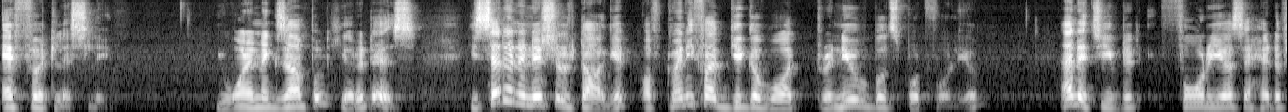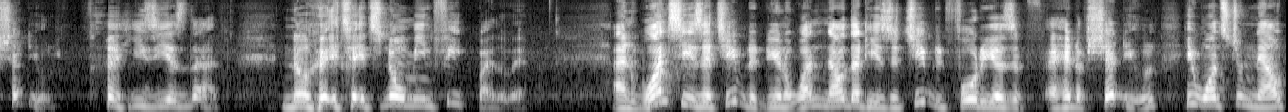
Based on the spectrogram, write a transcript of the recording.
effortlessly. You want an example? Here it is. He set an initial target of 25 gigawatt renewables portfolio and achieved it four years ahead of schedule. Easy as that. No, it's, it's no mean feat, by the way. And once he's achieved it, you know, one, now that he's achieved it four years ahead of schedule, he wants to now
